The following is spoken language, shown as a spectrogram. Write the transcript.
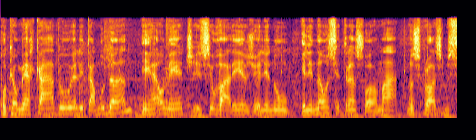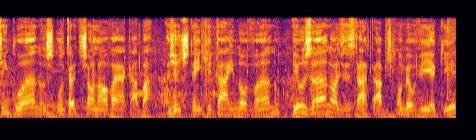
porque o mercado ele está mudando e realmente se o varejo ele não, ele não se transformar nos próximos cinco anos, o tradicional vai acabar. A gente tem que estar tá inovando e usando as startups como eu vi aqui,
